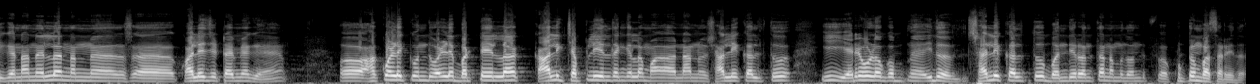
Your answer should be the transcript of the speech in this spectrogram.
ಈಗ ನಾನೆಲ್ಲ ನನ್ನ ಕಾಲೇಜ್ ಟೈಮ್ಯಾಗೆ ಹಾಕೊಳ್ಳಿಕ್ಕೆ ಒಂದು ಒಳ್ಳೆ ಬಟ್ಟೆ ಇಲ್ಲ, ಕಾಲಿಗೆ ಚಪ್ಪಲಿ ಇಲ್ದಂಗೆಲ್ಲ ಮಾ, ನಾನು ಶಾಲೆ ಕಲಿತು, ಈ ಎರೆಹುಳ ಗೊಬ್ಬ ಇದು ಶಾಲೆ ಕಲಿತು ಬಂದಿರೋಂಥ ನಮ್ಮದೊಂದು ಕುಟುಂಬ ಸರ್ ಇದು.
